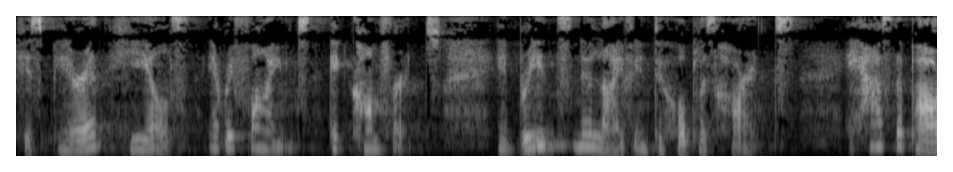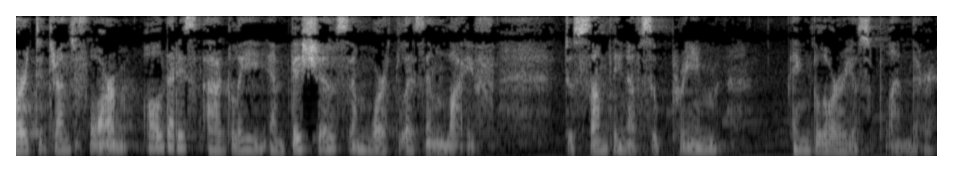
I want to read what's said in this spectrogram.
His spirit heals, it refines, it comforts, it breathes new life into hopeless hearts. It has the power to transform all that is ugly and vicious and worthless in life to something of supreme and glorious splendor.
